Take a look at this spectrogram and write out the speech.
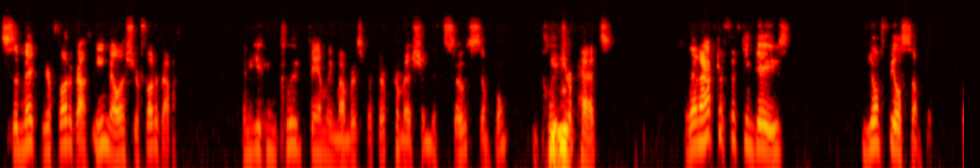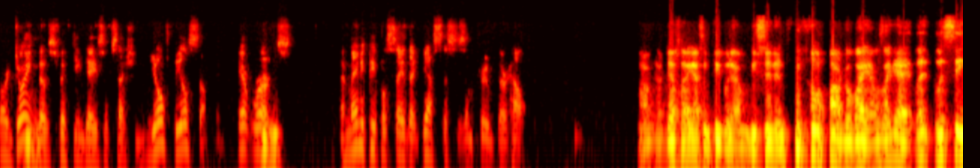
Submit your photograph, email us your photograph. And you can include family members with their permission. It's so simple include Mhm. your pets. Then after 15 days, you'll feel something. Or during Mhm. those 15 days of session, you'll feel something. It works. And many people say that, yes, this has improved their health. I I definitely got some people that I'm gonna be sending on the way. I was like, hey, let, let's see,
